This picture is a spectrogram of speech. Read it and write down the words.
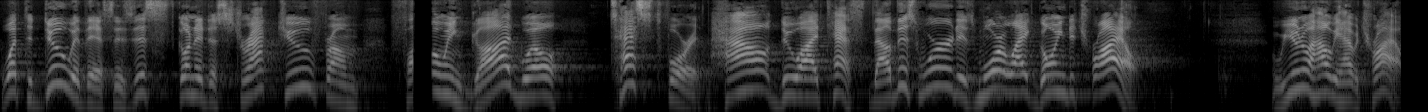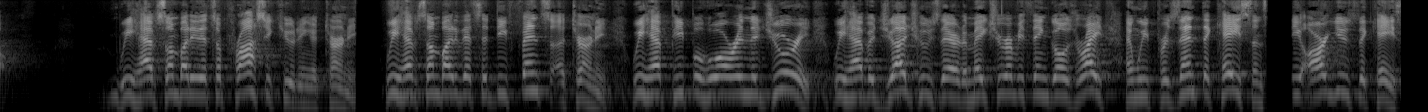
what to do with this. Is this going to distract you from following God? Well, test for it. How do I test? Now, this word is more like going to trial. You know how we have a trial. We have somebody that's a prosecuting attorney. We have somebody that's a defense attorney. We have people who are in the jury. We have a judge who's there to make sure everything goes right. And we present the case and he argues the case.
